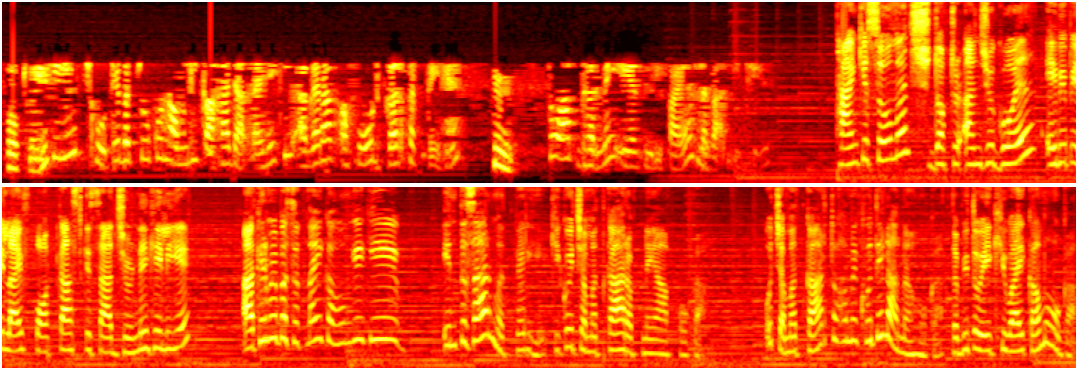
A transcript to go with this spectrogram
तो ओके इसीलिए छोटे बच्चों को नॉर्मली कहा जाता है कि अगर आप अफोर्ड कर सकते हैं हम्म, तो आप घर में एयर प्यूरिफायर लगा लीजिए। Thank you so much doctor Anju Goyal ABP live podcast के साथ जुड़ने के लिए। आखिर में बस इतना ही कहूँगी कि इंतज़ार मत करिए कि कोई चमत्कार अपने आप होगा। वो चमत्कार तो हमें खुद ही लाना होगा तभी तो एक ही वाई कम होगा।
